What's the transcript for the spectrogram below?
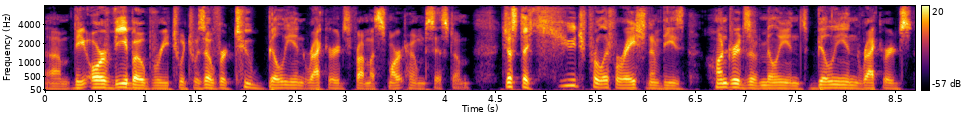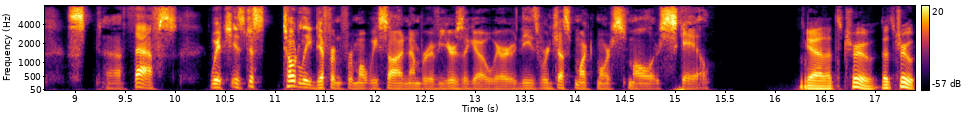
Um, the Orvibo breach, which was over 2 billion records from a smart home system. Just a huge proliferation of these hundreds of millions, billion records uh, thefts, which is just totally different from what we saw a number of years ago where these were just much more smaller scale. Yeah, that's true. That's true.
